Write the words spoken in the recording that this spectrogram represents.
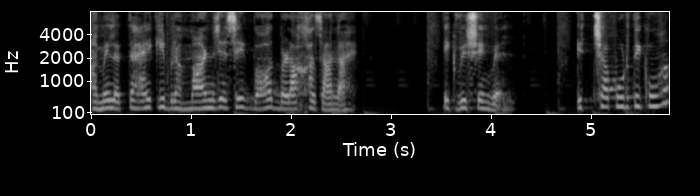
हमें लगता है कि ब्रह्मांड जैसे एक बहुत बड़ा खजाना है। एक विशिंग वेल इच्छा पूर्ति कुआ,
